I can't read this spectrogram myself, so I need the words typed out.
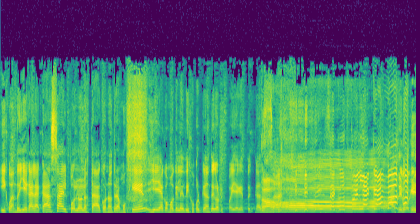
y cuando llega a la casa el pololo estaba con otra mujer y ella como que le dijo, ¿por qué no te corres para allá que estoy cansada? Oh. Se acostó en la cama. Así como que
